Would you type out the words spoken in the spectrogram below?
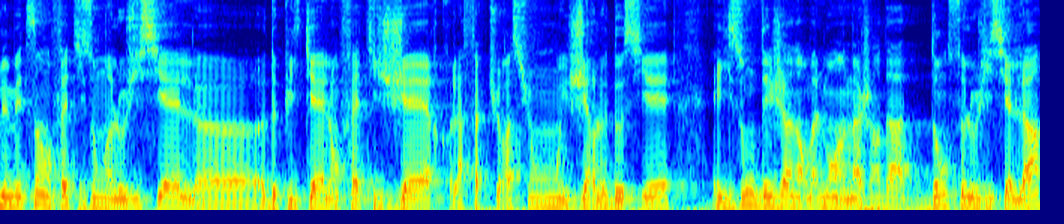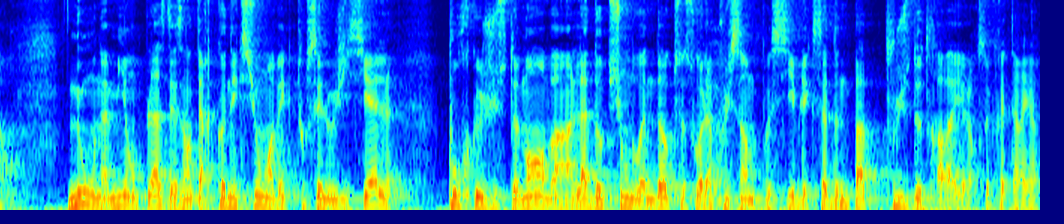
les médecins, en fait, ils ont un logiciel euh, depuis lequel, en fait, ils gèrent la facturation, ils gèrent le dossier, et ils ont déjà normalement un agenda dans ce logiciel-là. Nous, on a mis en place des interconnexions avec tous ces logiciels pour que justement ben, l'adoption de OneDoc soit la plus simple possible et que ça donne pas plus de travail à leur secrétariat.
